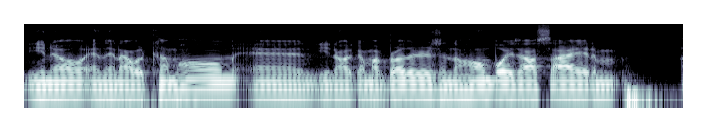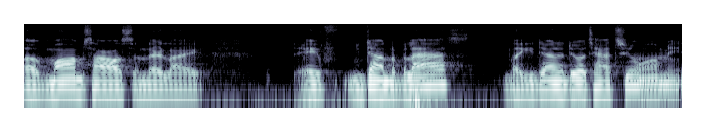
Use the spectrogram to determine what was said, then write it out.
you know, and then I would come home and you know I got my brothers and the homeboys outside of, mom's house and they're like, "Hey, you down to blast? Like you down to do a tattoo on me?"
